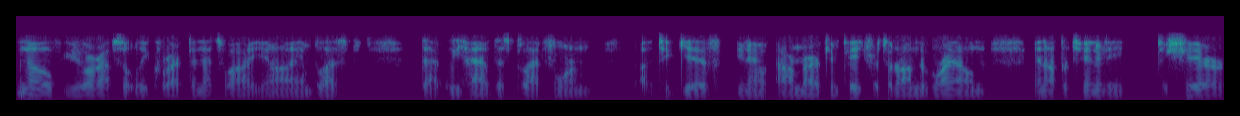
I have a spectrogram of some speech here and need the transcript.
No, you are absolutely correct, and that's why you know I am blessed that we have this platform uh, to give you know our American patriots that are on the ground an opportunity to share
